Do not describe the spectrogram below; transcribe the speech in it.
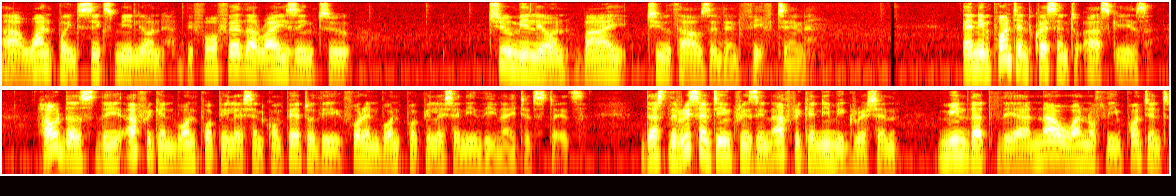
uh, 1.6 million before further rising to 2 million by 2015. An important question to ask is, how does the African-born population compare to the foreign-born population in the United States? Does the recent increase in African immigration mean that they are now one of the important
